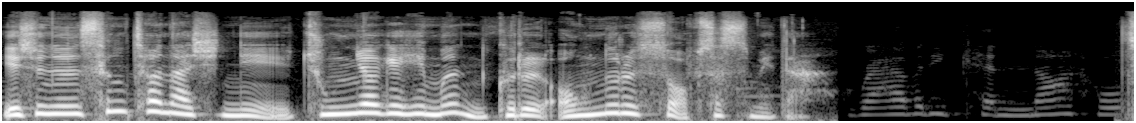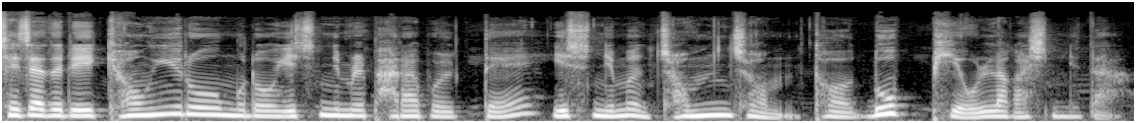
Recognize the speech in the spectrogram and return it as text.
예수는 승천하시니 중력의 힘은 그를 억누를 수 없었습니다. 제자들이 경이로움으로 예수님을 바라볼 때 예수님은 점점 더 높이 올라가십니다.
